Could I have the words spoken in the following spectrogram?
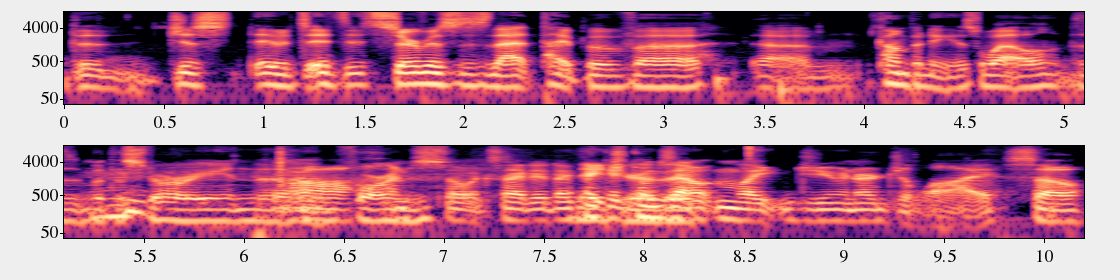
The just it it, it services that type of uh, um, company as well the, with the story and the Oh, foreign. I'm so excited. I think it comes it. out in like June or July. So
